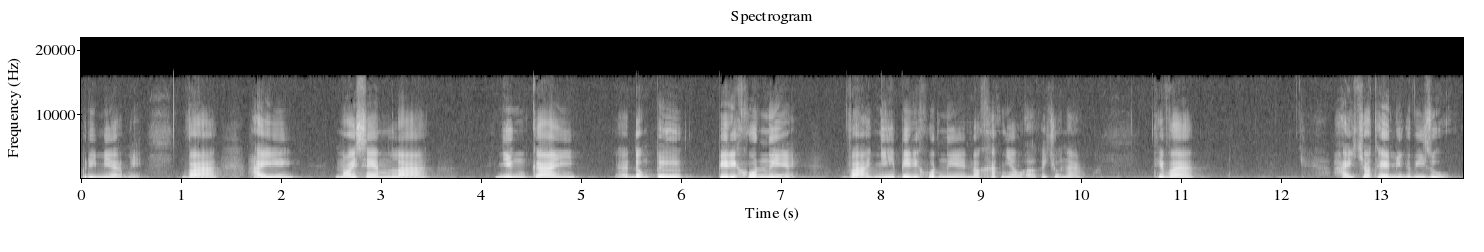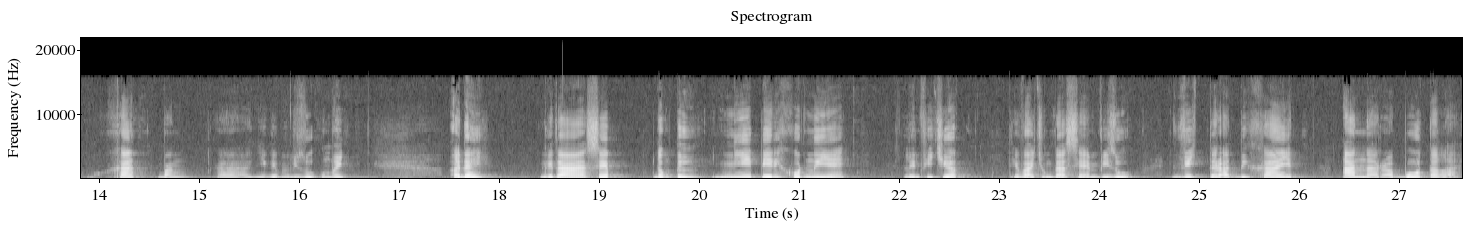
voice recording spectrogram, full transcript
примерами. Và hãy nói xem là những cái động từ переходные và непереходные nó khác nhau ở cái chỗ nào. Thế và hãy cho thêm những cái ví dụ khác bằng à, những cái ví dụ của mình. Ở đây người ta xếp động từ непереходные lên phía trước. Thế và chúng ta xem ví dụ Виктор отдыхает, Анна работала,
